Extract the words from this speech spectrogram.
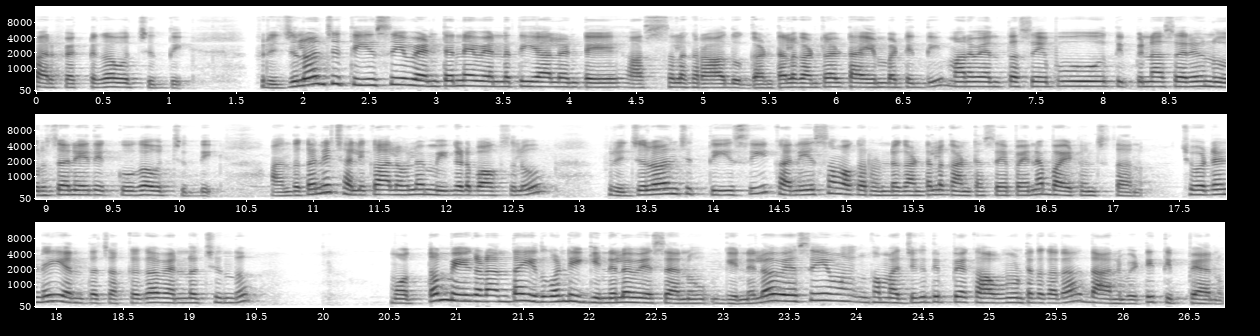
పర్ఫెక్ట్గా వచ్చింది ఫ్రిడ్జ్లోంచి తీసి వెంటనే వెన్న తీయాలంటే అస్సలకు రాదు. గంటల గంటల టైం పట్టింది మనం ఎంతసేపు తిప్పినా సరే నురుజు అనేది ఎక్కువగా వచ్చింది అందుకని చలికాలంలో మీగడ బాక్సులు ఫ్రిడ్జ్లోంచి తీసి కనీసం ఒక రెండు గంటల గంట సేపు అయినా బయట ఉంచుతాను. చూడండి ఎంత చక్కగా వెన్న వచ్చిందో మొత్తం మీగడంతా ఇదిగోండి ఈ గిన్నెలో వేశాను. గిన్నెలో వేసి ఇంకా మజ్జిగ తిప్పే కావం ఉంటుంది కదా దాన్ని పెట్టి తిప్పాను.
